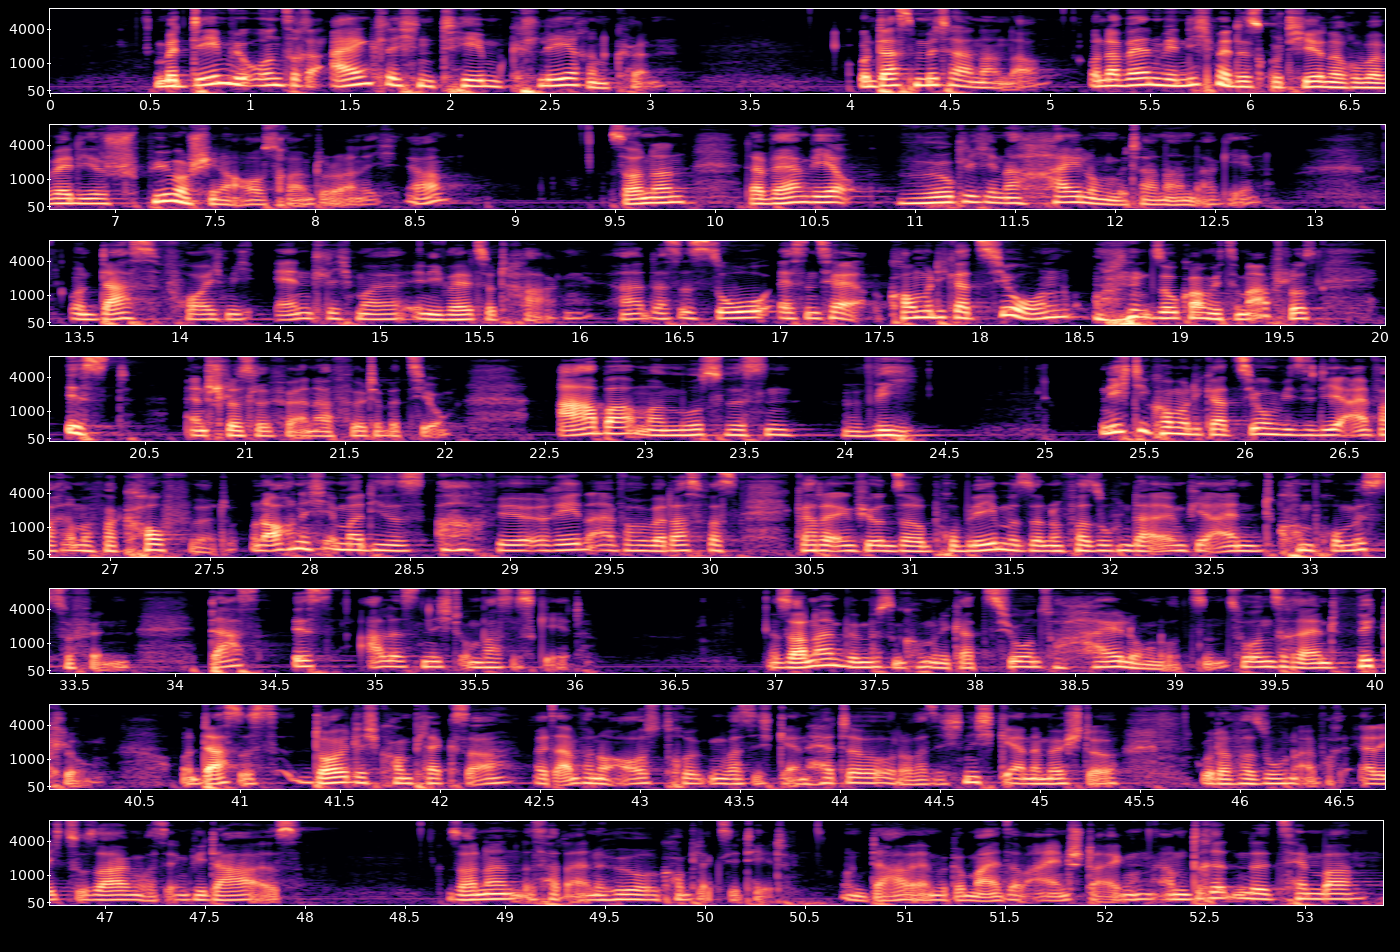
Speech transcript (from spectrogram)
mit dem wir unsere eigentlichen Themen klären können. Und das miteinander. Und da werden wir nicht mehr diskutieren darüber, wer diese Spülmaschine ausräumt oder nicht, ja? Sondern da werden wir wirklich in eine Heilung miteinander gehen. Und das freue ich mich endlich mal in die Welt zu tragen. Ja, das ist so essentiell. Kommunikation, und so komme ich zum Abschluss, ist ein Schlüssel für eine erfüllte Beziehung. Aber man muss wissen, wie. Nicht die Kommunikation, wie sie dir einfach immer verkauft wird. Und auch nicht immer dieses, ach, wir reden einfach über das, was gerade irgendwie unsere Probleme sind und versuchen da irgendwie einen Kompromiss zu finden. Das ist alles nicht, um was es geht. Sondern wir müssen Kommunikation zur Heilung nutzen, zu unserer Entwicklung. Und das ist deutlich komplexer, als einfach nur ausdrücken, was ich gerne hätte oder was ich nicht gerne möchte oder versuchen einfach ehrlich zu sagen, was irgendwie da ist. Sondern es hat eine höhere Komplexität. Und da werden wir gemeinsam einsteigen. Am 3. Dezember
